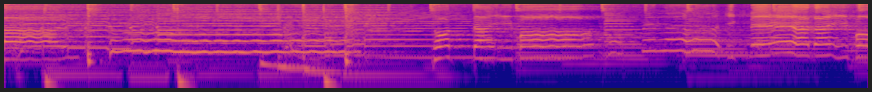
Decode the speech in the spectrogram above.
ลายทนได้บ่ทนเวลาอีกแน่ได้บ่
